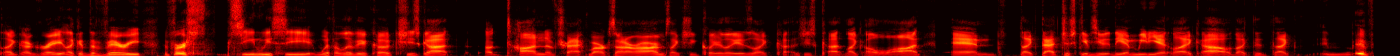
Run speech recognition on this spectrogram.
like are great. Like at the very the first scene we see with Olivia Cooke, she's got a ton of track marks on her arms like she clearly is like cut, she's cut like a lot and like that just gives you the immediate like oh like the like if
